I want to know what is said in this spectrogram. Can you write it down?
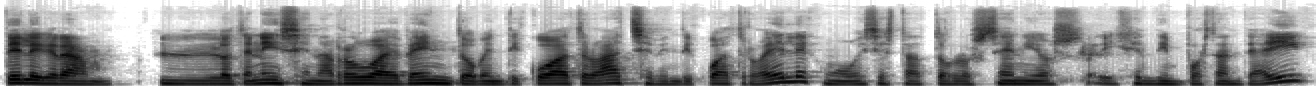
Telegram lo tenéis en arroba evento 24h24l, como veis está todos los seniors y gente importante ahí.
